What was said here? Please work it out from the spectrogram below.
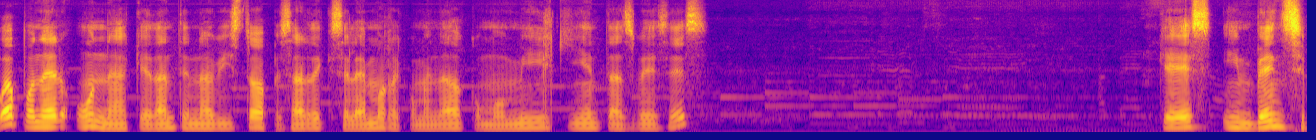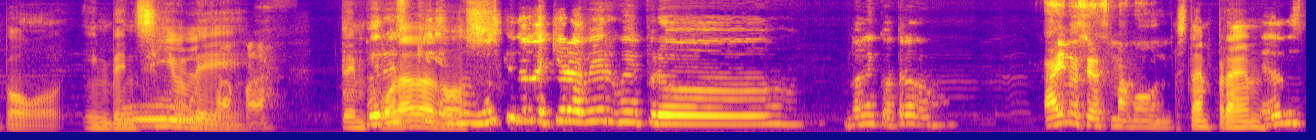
voy a poner una que Dante no ha visto, a pesar de que se la hemos recomendado como 1500 veces. Que es Invincible, Invencible, papá. Pero es temporada que no, no 2. es que no la quiera ver, güey, pero no la he encontrado. Ay, no seas mamón. Está en Prime. ¿De dónde es?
